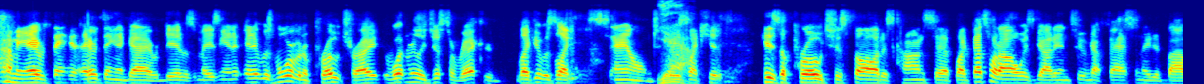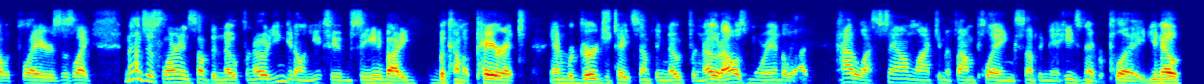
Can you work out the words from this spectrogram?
I mean, everything everything that guy ever did was amazing, and it, and it was more of an approach, right? It wasn't really just a record. Like it was like sound. Yeah. It was like his his approach, his thought, his concept. Like that's what I always got into and got fascinated by with players is like not just learning something note for note. You can get on YouTube and see anybody become a parrot and regurgitate something note for note. I was more into like how do I sound like him if I'm playing something that he's never played, you know,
